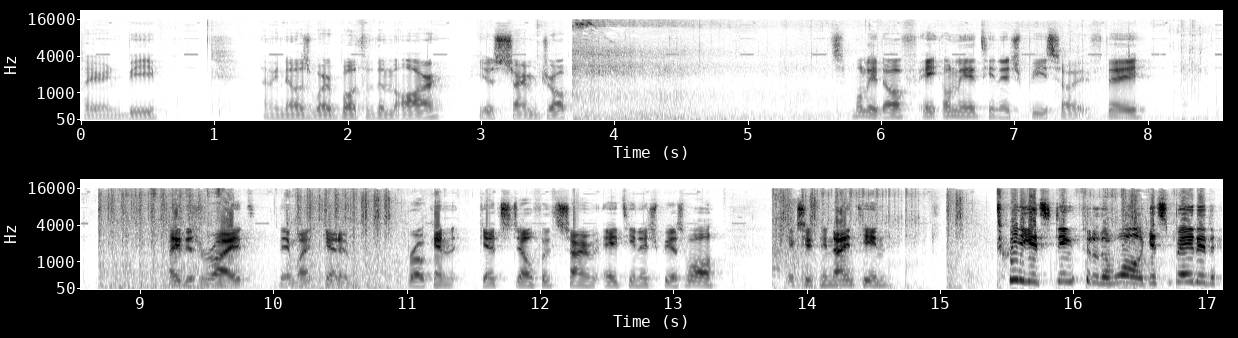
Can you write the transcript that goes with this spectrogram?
player in B. Now he knows where both of them are. Here's Sarm drop. It's mollied off. Eight, only 18 HP, so if they play this right, they might get him. Broken gets dealt with. Sarm 18 HP as well. Excuse me, 19. Twinny gets dinged through the wall, gets baited,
